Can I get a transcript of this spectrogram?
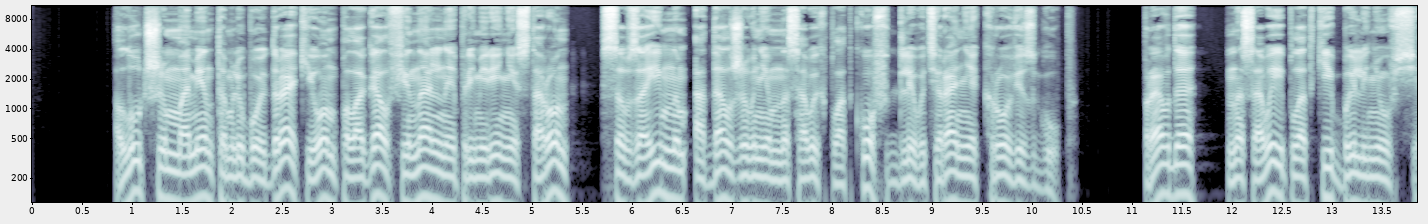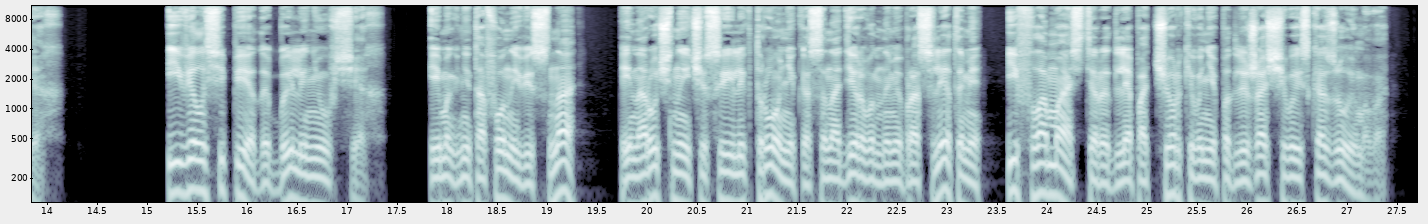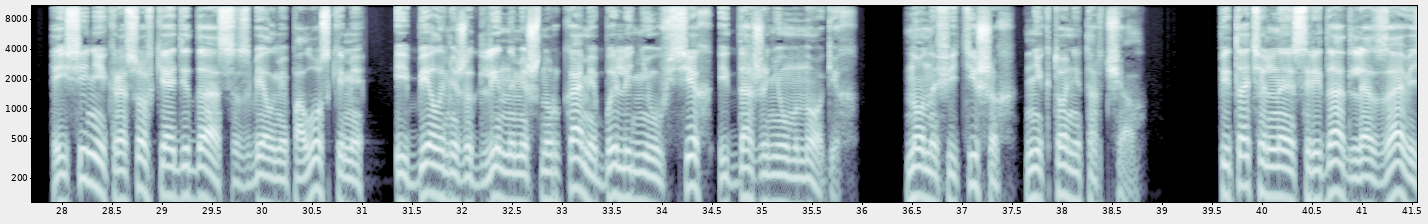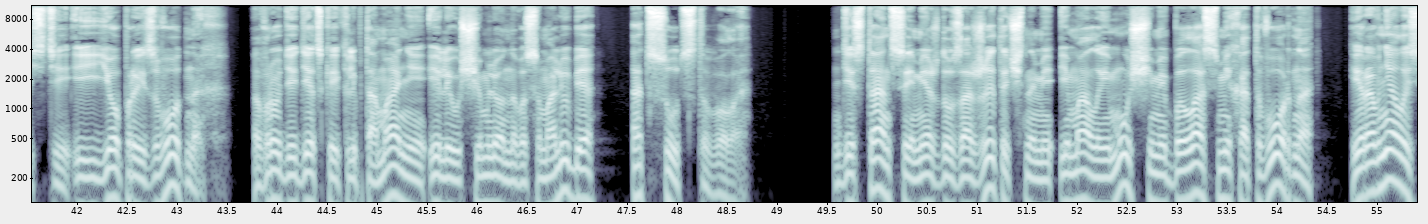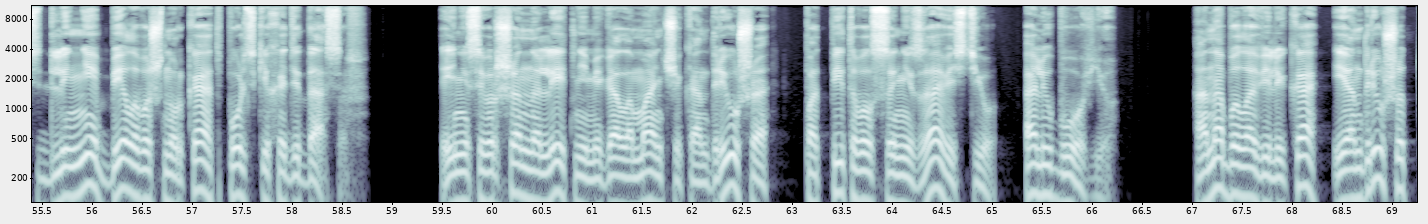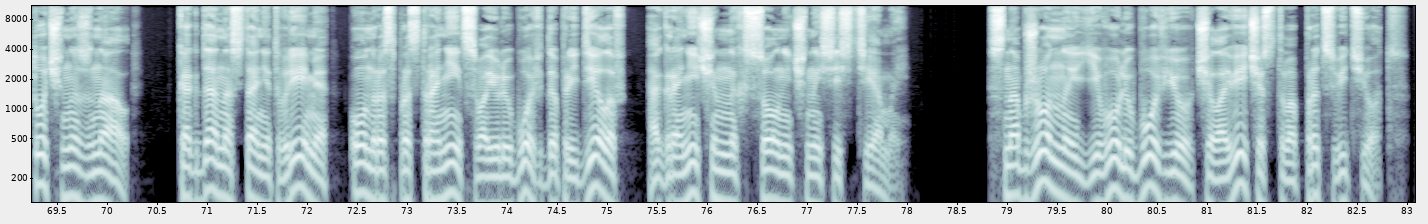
Лучшим моментом любой драки он полагал финальное примирение сторон со взаимным одалживанием носовых платков для вытирания крови с губ. Правда, носовые платки были не у всех. И велосипеды были не у всех. И магнитофон и весна — и наручные часы электроника с анодированными браслетами и фломастеры для подчеркивания подлежащего и и синие кроссовки Adidas с белыми полосками и белыми же длинными шнурками были не у всех и даже не у многих. Но на фетишах никто не торчал. Питательная среда для зависти и ее производных, вроде детской клептомании или ущемленного самолюбия, отсутствовала. Дистанция между зажиточными и малоимущими была смехотворна и равнялась длине белого шнурка от польских адидасов. И несовершеннолетний мегаломанчик Андрюша подпитывался не завистью, а любовью. Она была велика, и Андрюша точно знал, когда настанет время, он распространит свою любовь до пределов, ограниченных Солнечной системой снабженное его любовью человечество процветет.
